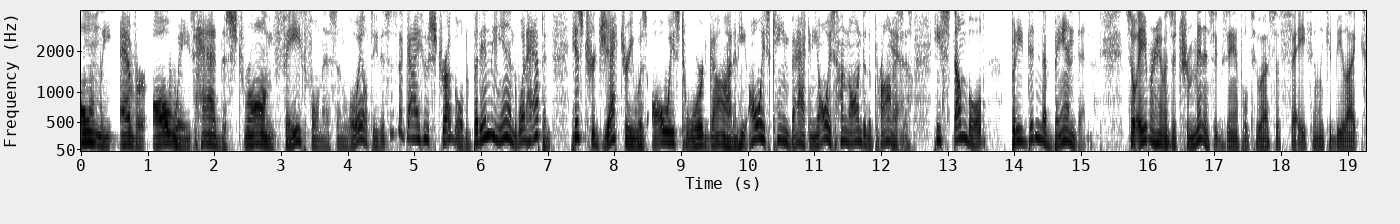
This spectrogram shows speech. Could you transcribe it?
only ever always had the strong faithfulness and loyalty. This is a guy who struggled, but in the end, what happened? His trajectory was always toward God, and he always came back and he always hung on to the promises. He stumbled, but he didn't abandon. So Abraham is a tremendous example to us of faith, and we could be like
